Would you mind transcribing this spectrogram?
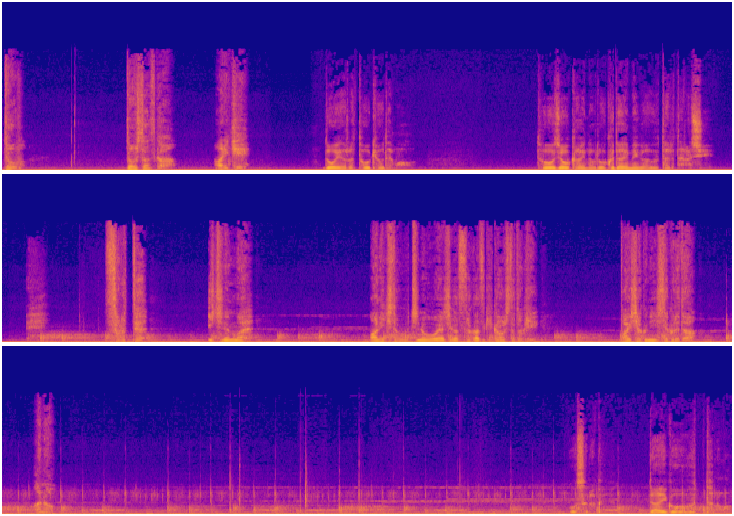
どうどうしたんですか？兄貴。どうやら東京でも登場界の六代目が撃たれたらしい。それって1年前兄貴とうちの親父が杯交わした時売借人してくれたあの。おそらく大悟を撃ったのも。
